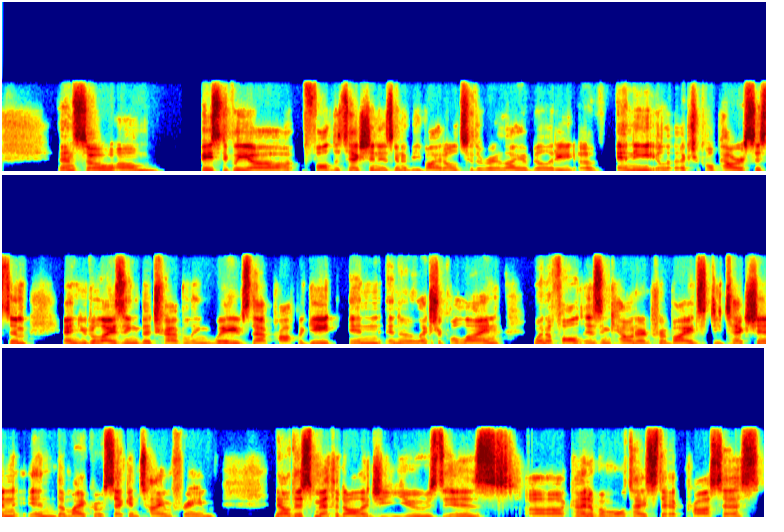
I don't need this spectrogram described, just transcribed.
And so um, basically uh, fault detection is going to be vital to the reliability of any electrical power system and utilizing the traveling waves that propagate in an electrical line when a fault is encountered provides detection in the microsecond time frame. Now, this methodology used is uh, kind of a multi-step process.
